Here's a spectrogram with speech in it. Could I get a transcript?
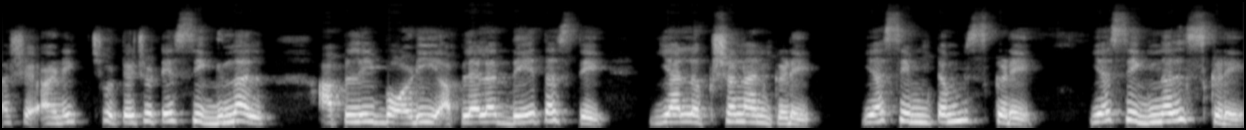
असे अनेक छोटे छोटे सिग्नल आपली बॉडी आपल्याला देत असते या लक्षणांकडे या सिमटम्सकडे या सिग्नल्सकडे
